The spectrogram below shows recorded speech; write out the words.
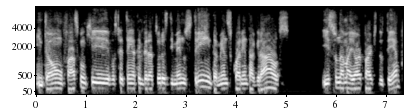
então faz com que você tenha temperaturas de menos 30, menos 40 graus, isso na maior parte do tempo.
